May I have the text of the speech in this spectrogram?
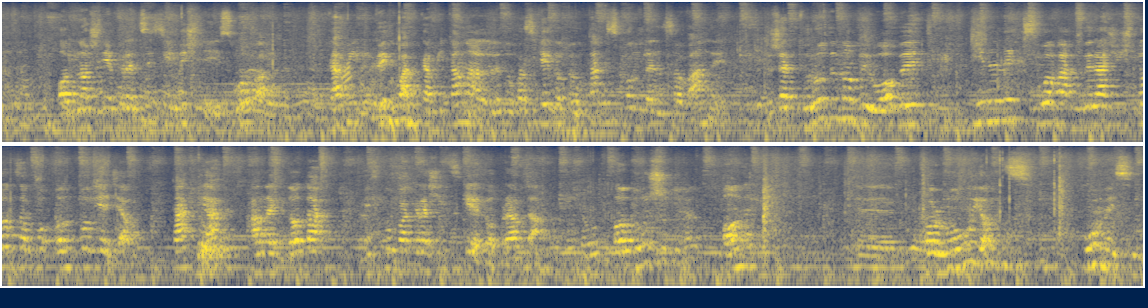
Odnośnie precyzji myśli i słowa, wykład kapitana Leduchowskiego był tak skondensowany, że trudno byłoby innych słowach wyrazić to, co on powiedział. Tak jak w anegdotach biskupa Krasickiego, prawda? Otóż on, e, formułując umysł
